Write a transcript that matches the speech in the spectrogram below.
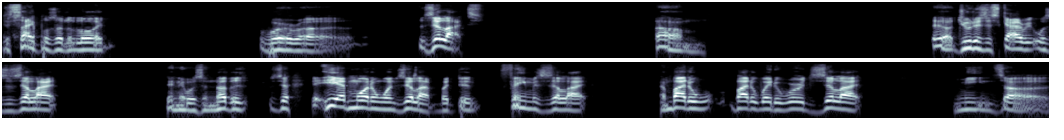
disciples of the Lord were uh, Zealots. Um, uh, Judas Iscariot was a zealot. Then there was another. He had more than one zealot, but the famous zealot. And by the by the way, the word zealot means uh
